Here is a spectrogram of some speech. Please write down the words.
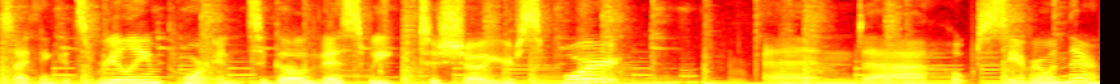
So I think it's really important to go this week to show your support and uh, hope to see everyone there.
